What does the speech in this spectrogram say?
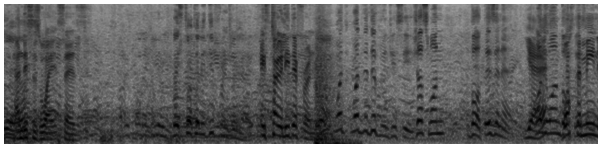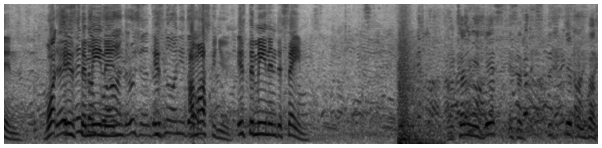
Yeah. and this is what it says. but it's totally different. really. It's totally different. What what's the difference you see? Just one dot, isn't it? Yeah. Only one dot. What's the isn't it? meaning? What There is is the meaning? Quran, the original, there's is- no any I'm asking you, is the meaning the same? I'm telling you, this is a different verse.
